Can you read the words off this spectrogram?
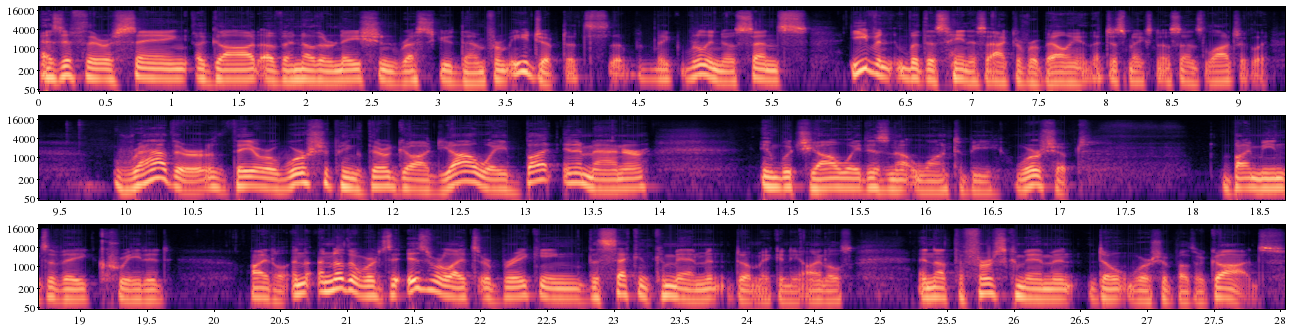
as if they were saying a God of another nation rescued them from Egypt. That's, that would make really no sense, even with this heinous act of rebellion. That just makes no sense logically. Rather, they are worshiping their God Yahweh, but in a manner in which Yahweh does not want to be worshiped by means of a created idol. In, in other words, the Israelites are breaking the second commandment, don't make any idols, and not the first commandment, don't worship other gods.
